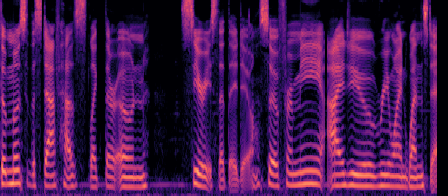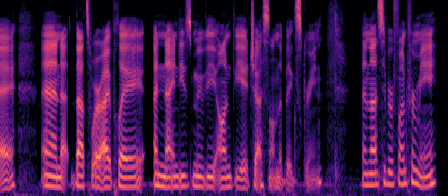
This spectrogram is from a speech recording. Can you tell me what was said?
the most of the staff has like their own series that they do. So for me, I do Rewind Wednesday, and that's where I play a 90s movie on VHS on the big screen. And that's super fun for me.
